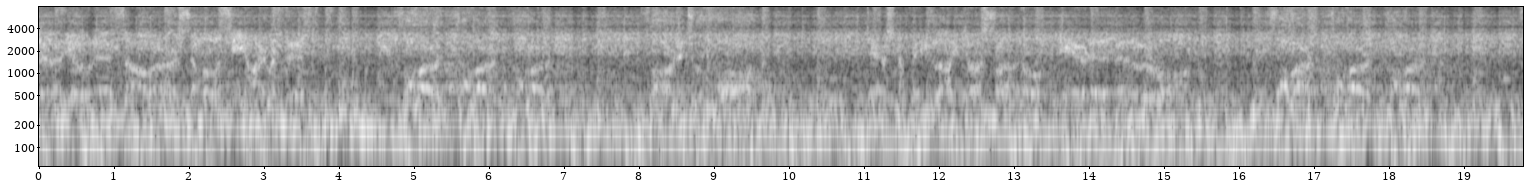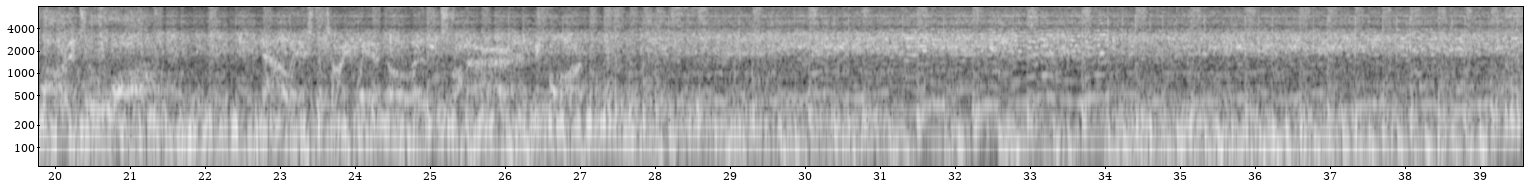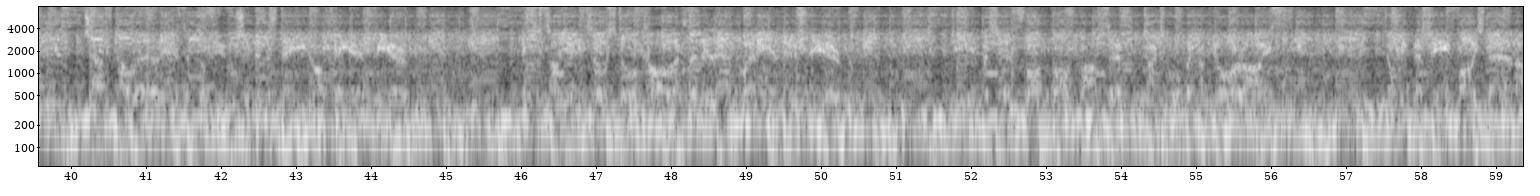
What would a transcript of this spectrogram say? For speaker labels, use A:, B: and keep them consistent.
A: the units, the iron fist. Forward, forward, forward, into. There's nothing like the struggle here to better on. sacrificed and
